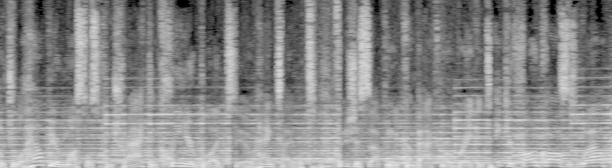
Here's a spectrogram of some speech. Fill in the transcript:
which will help your muscles contract and clean your blood too. Hang tight. We'll finish this up when we come back from a break and take your phone calls as well.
